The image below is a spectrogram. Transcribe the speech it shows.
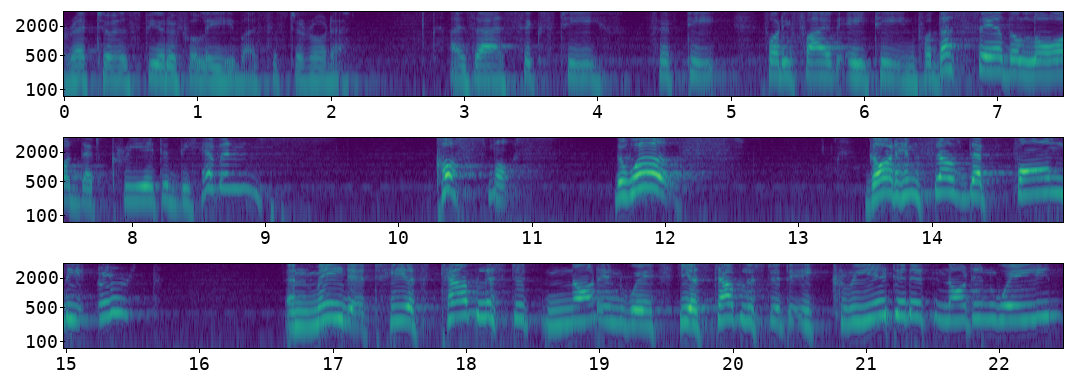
read to us beautifully by Sister Rhoda, Isaiah 60, 50, 45, 18. For thus saith the Lord that created the heavens, cosmos, the worlds, God Himself that formed the earth and made it. He established it not in vain. He established it, He created it not in vain.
